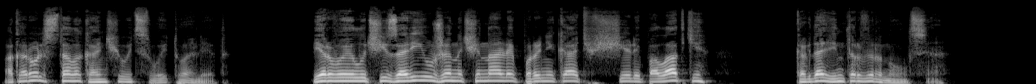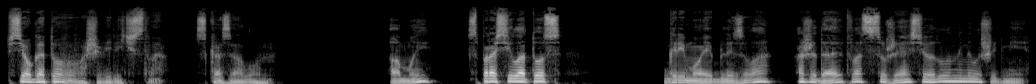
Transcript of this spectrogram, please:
а король стал оканчивать свой туалет. Первые лучи зари уже начинали проникать в щели палатки, когда Винтер вернулся. «Все готово, Ваше Величество», — сказал он. «А мы?» — спросил Атос. «Гримо и Близва ожидают вас с уже оседланными лошадьми».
